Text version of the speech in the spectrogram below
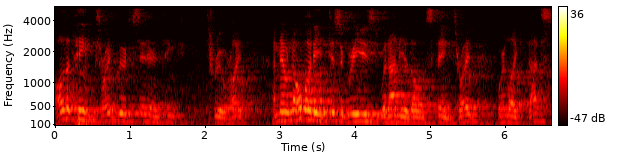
All the things, right? We to sit here and think through, right? And now nobody disagrees with any of those things, right? We're like, that's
